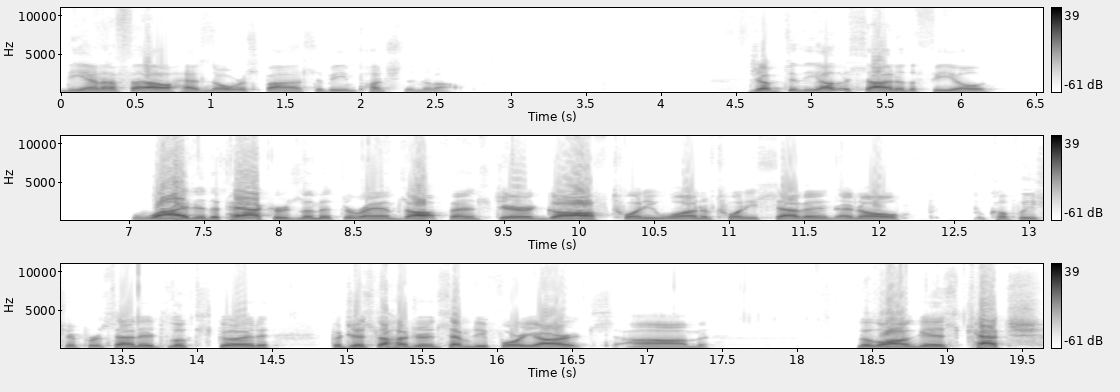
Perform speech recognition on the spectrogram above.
the NFL had no response to being punched in the mouth. Jump to the other side of the field. Why did the Packers limit the Rams' offense? Jared Goff, 21 of 27. I know completion percentage looks good but just 174 yards. Um, the longest catch,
